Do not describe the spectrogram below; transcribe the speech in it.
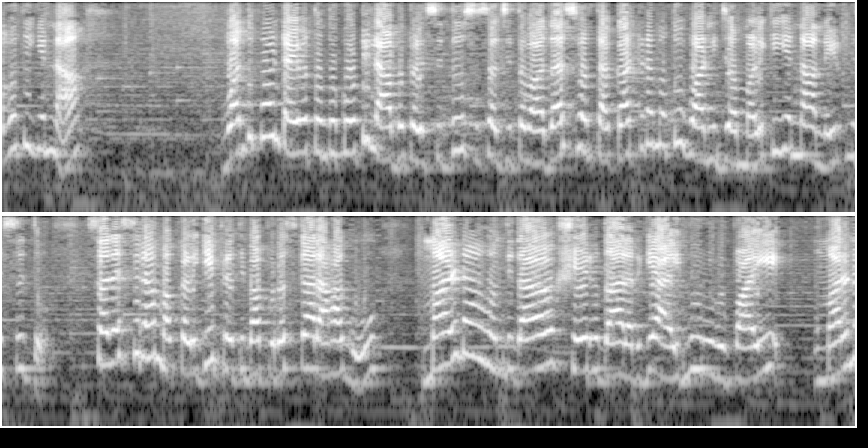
ಅವಧಿಯನ್ನ ಒಂದು ಪಾಯಿಂಟ್ ಐವತ್ತೊಂದು ಕೋಟಿ ಲಾಭ ಗಳಿಸಿದ್ದು, ಸುಸಜ್ಜಿತವಾದ ಸ್ವಂತ ಕಟ್ಟಡ ಮತ್ತು ವಾಣಿಜ್ಯ ಮಳಿಗೆಯನ್ನ ನಿರ್ಮಿಸಿದ್ದು. ಸದಸ್ಯರ ಮಕ್ಕಳಿಗೆ ಪ್ರತಿಭಾ ಪುರಸ್ಕಾರ ಹಾಗೂ ಮರಣ ಹೊಂದಿದ ಷೇರುದಾರರಿಗೆ ಐನೂರು ರೂಪಾಯಿ ಮರಣ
